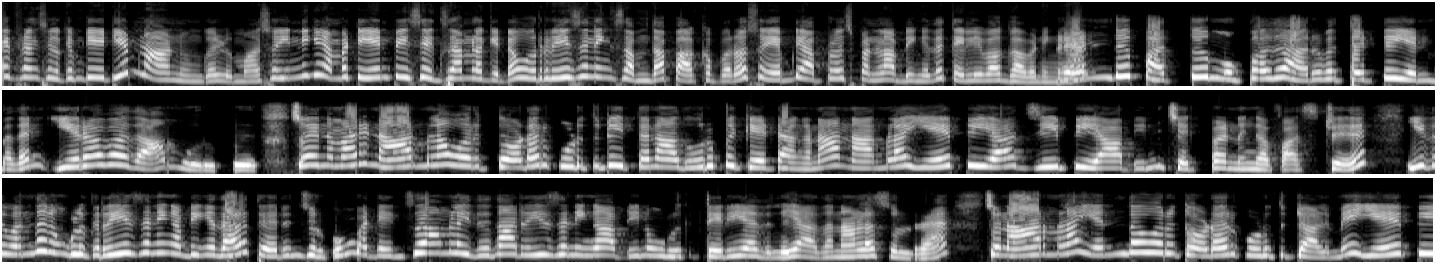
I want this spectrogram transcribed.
Hi friends welcome to ATM நான் உங்கள் உமா. ஸோ இன்றைக்கி நம்ம டிஎன்பிசி எக்ஸாமில் கேட்டால் ஒரு ரீசனிங் சம் தான் பார்க்க போகிறோம் ஸோ எப்படி அப்ரோச் பண்ணலாம் அப்படிங்கிறத தெளிவாக கவனிங்க. ரெண்டு பத்து முப்பது அறுபத்தெட்டு என்பதன் இருபதாம் உறுப்பு. ஸோ இந்த மாதிரி நார்மலாக ஒரு தொடர் கொடுத்துட்டு இத்தனாவது உறுப்பு கேட்டாங்கன்னா நார்மலாக ஏபியா ஜிபியா அப்படின்னு செக் பண்ணுங்க ஃபர்ஸ்ட்டு இது வந்து உங்களுக்கு ரீசனிங் அப்படிங்கிறதால தெரிஞ்சிருக்கும். பட் எக்ஸாமில் இதுதான் ரீசனிங்கா அப்படின்னு உங்களுக்கு தெரியாது இல்லையா? அதனால் சொல்கிறேன் ஸோ நார்மலாக எந்த ஒரு தொடர் கொடுத்துட்டாலுமே ஏபி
